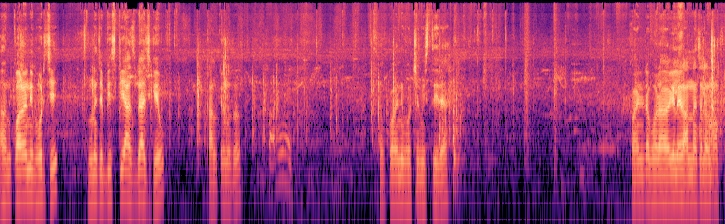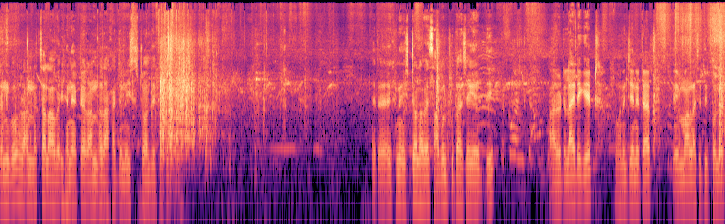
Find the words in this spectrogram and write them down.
এখন করানি ভরছি। মনে হচ্ছে বৃষ্টি আসবে আজকেও, কালকের মতো। সব করানি ভরছে মিস্ত্রিরা। কয়েনটা ভরা হয়ে গেলে রান্না চালার মাপটা নিব। রান্না চালা হবে এখানে একটা রান্না রাখার জন্য স্টল যেটা এটা এখানে স্টল হবে সাবল পুতা আছে অবধি। আর ওইটা লাইটে গেট ওখানে জেনারেটার এই মাল আছে তিরপলের।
